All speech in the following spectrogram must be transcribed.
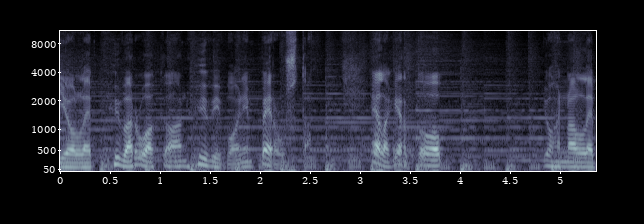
jolle hyvä ruoka on hyvinvoinnin perusta. Ella kertoo Johannalle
